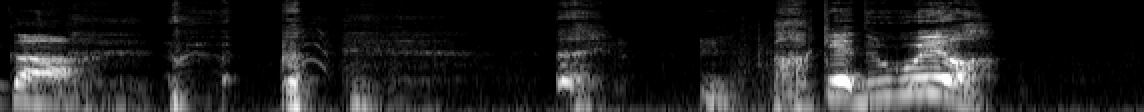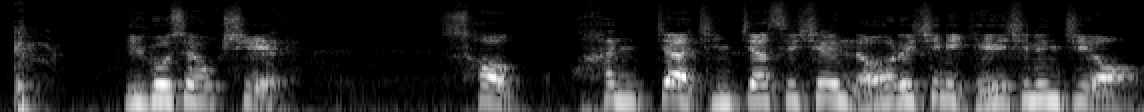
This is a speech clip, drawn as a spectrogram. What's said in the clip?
계십니까? 밖에 누구요? 이곳에 혹시 석, 한자, 진짜 쓰시는 어르신이 계시는지요?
